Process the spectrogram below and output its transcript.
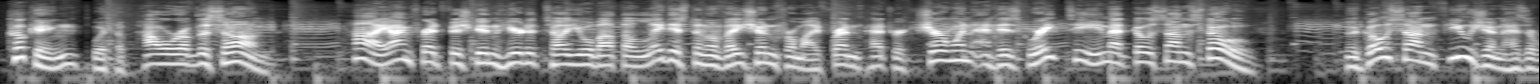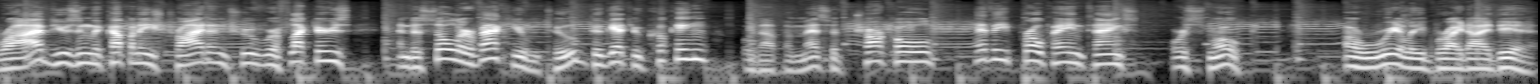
Cooking with the power of the sun. Hi, I'm Fred Fishkin here to tell you about the latest innovation from my friend Patrick Sherwin and his great team at GoSun Stove. The GoSun Fusion has arrived using the company's tried and true reflectors and a solar vacuum tube to get you cooking without the mess of charcoal, heavy propane tanks, or smoke. A really bright idea.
